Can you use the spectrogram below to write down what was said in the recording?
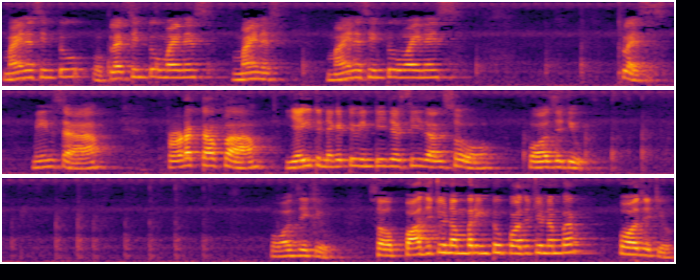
Minus into plus into minus minus. Minus into minus plus. Means uh, product of uh, 8 negative integers is also positive. positive so positive number into positive number positive.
